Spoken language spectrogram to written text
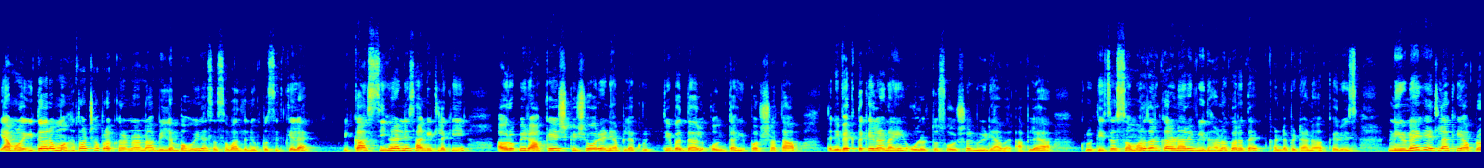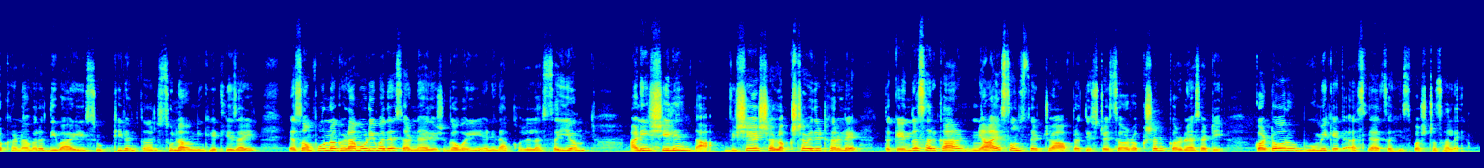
यामुळे इतर महत्त्वाच्या प्रकरणांना विलंब होईल असा सवाल त्यांनी उपस्थित केला आहे विकास सिंह यांनी सांगितलं की आरोपी राकेश किशोर यांनी आपल्या कृतीबद्दल कोणताही पश्चाताप त्यांनी व्यक्त केला नाही. उलट तो सोशल मीडियावर आपल्या कृतीचं समर्थन करणारी विधानं करत आहेत. खंडपीठानं अखेरीस निर्णय घेतला की या प्रकरणावर दिवाळी सुट्टीनंतर सुनावणी घेतली जाईल. या संपूर्ण घडामोडीमध्ये सरन्यायाधीश गवई यांनी दाखवलेला संयम आणि शिलीनता विशेष लक्षवेधी ठरले. तर केंद्र सरकार न्यायसंस्थेच्या प्रतिष्ठेचं रक्षण करण्यासाठी कठोर भूमिकेत असल्याचंही स्पष्ट झालं आहे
